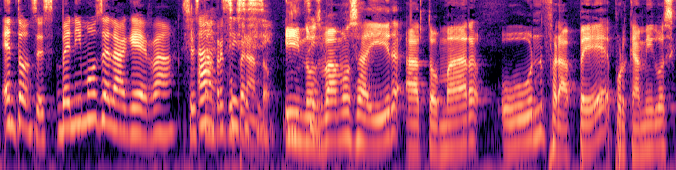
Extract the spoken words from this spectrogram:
entonces, venimos de la guerra, se están Ah, sí, sí, sí. recuperando. Y nos Sí. vamos a ir a tomar un frappé, porque amigos,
